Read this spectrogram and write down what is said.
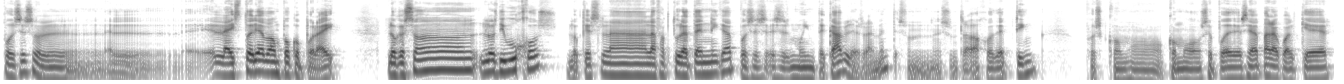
pues eso, la historia va un poco por ahí. Lo que son los dibujos, lo que es la, factura técnica, pues es, muy impecable realmente. Es un, es un trabajo de Epting, pues como, como, se puede desear para cualquier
